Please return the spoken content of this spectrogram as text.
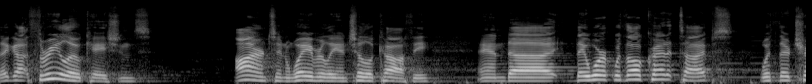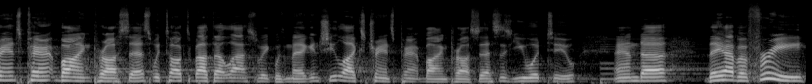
They got three locations Ironton, Waverly, and Chillicothe. And uh, they work with all credit types with their transparent buying process. We talked about that last week with Megan. She likes transparent buying processes. You would too. And uh, they have a free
